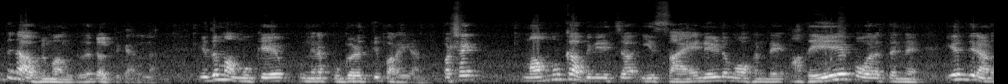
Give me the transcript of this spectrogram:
ഇത് രാഹുൽ മാങ്കൂട്ടത്തെ കളിപ്പിക്കാനല്ല. ഇത് മമ്മൂക്കയെ ഇങ്ങനെ പുകഴ്ത്തി പറയുകയാണ്. പക്ഷേ മമ്മൂക്ക അഭിനയിച്ച ഈ സയനൈഡ് മോഹന്റെ അതേപോലെ തന്നെ എന്തിനാണ്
